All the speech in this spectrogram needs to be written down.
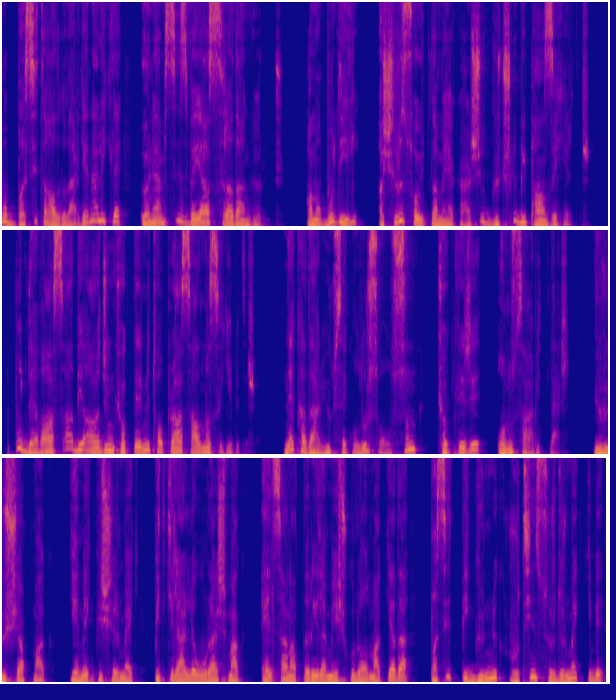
bu basit algılar genellikle önemsiz veya sıradan görünür. Ama bu dil aşırı soyutlamaya karşı güçlü bir panzehirdir. Bu devasa bir ağacın köklerini toprağa salması gibidir. Ne kadar yüksek olursa olsun kökleri onu sabitler. Yürüyüş yapmak, yemek pişirmek, bitkilerle uğraşmak, el sanatlarıyla meşgul olmak ya da basit bir günlük rutin sürdürmek gibi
